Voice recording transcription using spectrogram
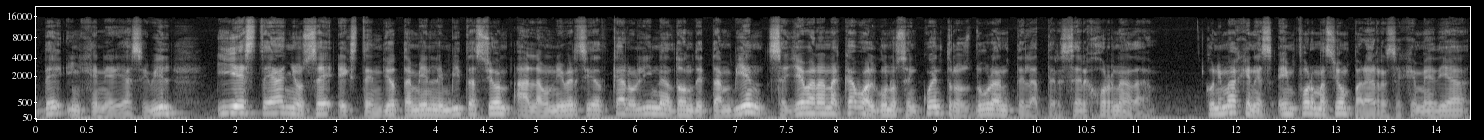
de Ingeniería Civil. Y este año se extendió también la invitación a la Universidad Carolina, donde también se llevarán a cabo algunos encuentros durante la tercera jornada. Con imágenes e información para RCG Media,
